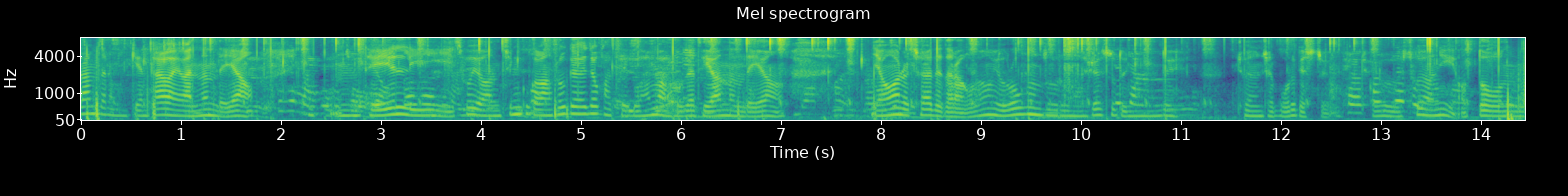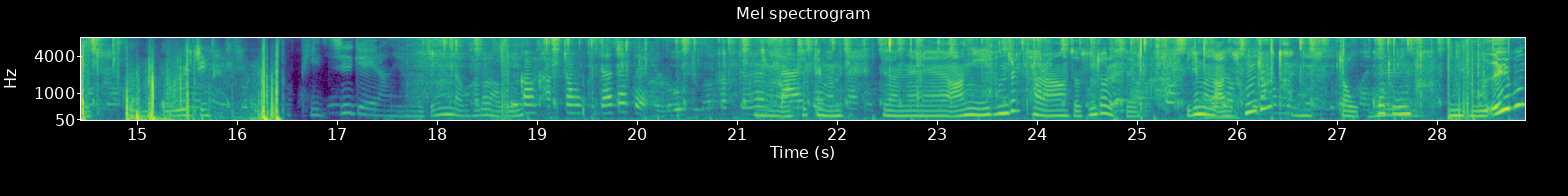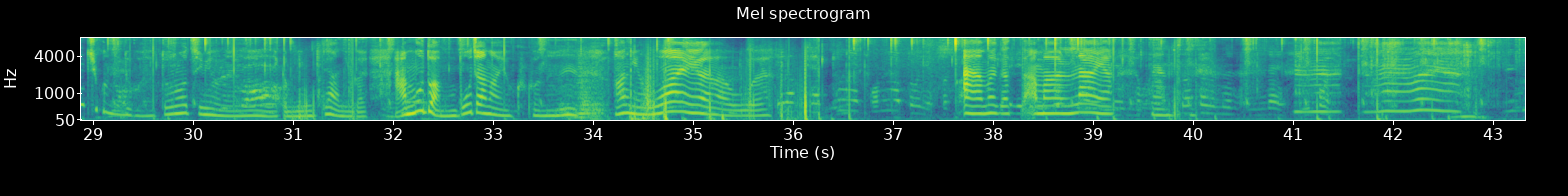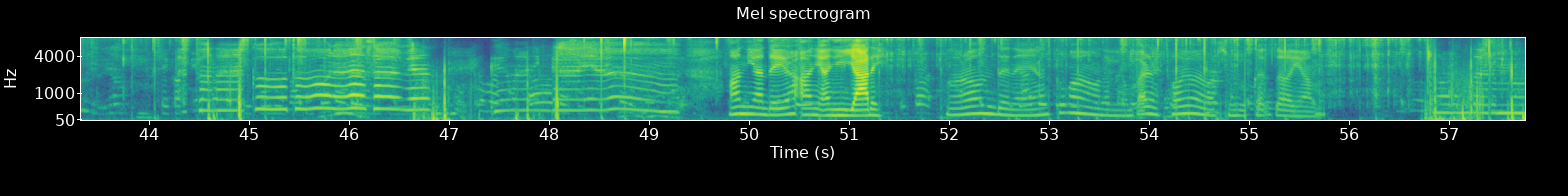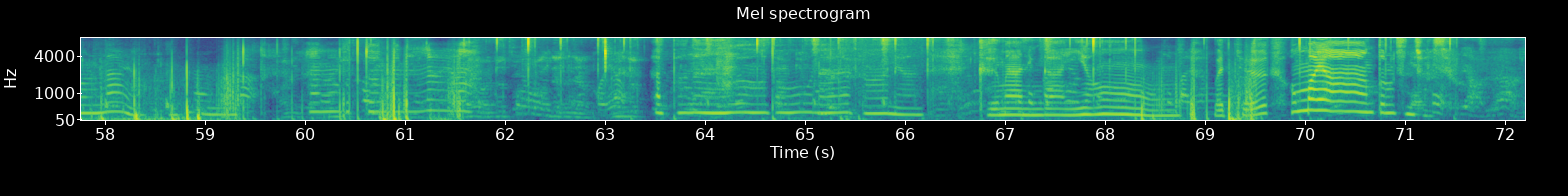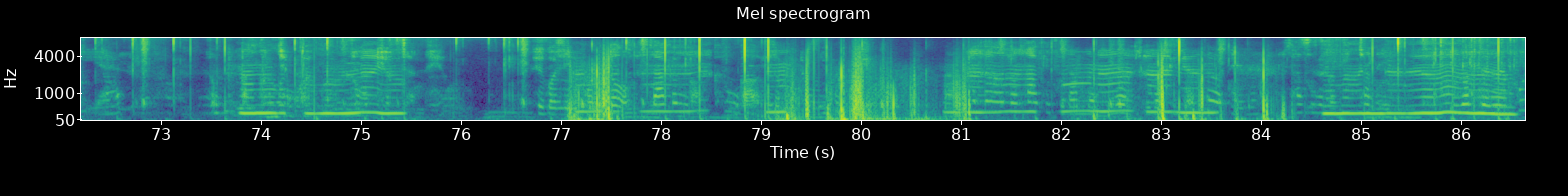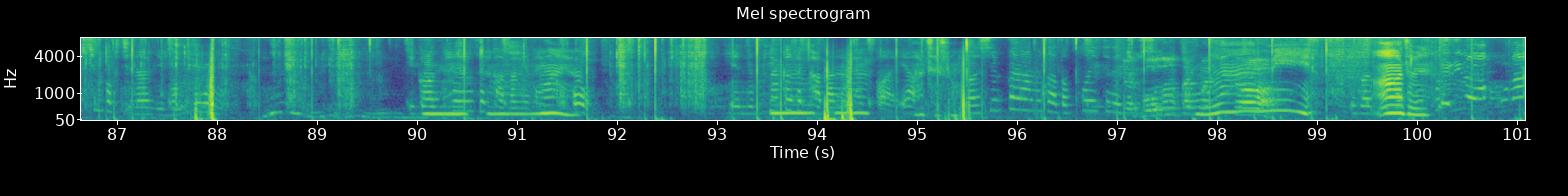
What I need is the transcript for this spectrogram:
사람들은 겐타워에 왔는데요. 음, 데일리 소연 친구가 소개해줘가지고 한번 보게 되었는데요. 영어를 쳐야 되더라고요. 여러분 소리는 하실 수도 있는데 저는 잘 모르겠어요. 그 소연이 어떤 뭘 찍, 비즈개랑 이런 걸 찍는다고 하더라고요. 이건 각종 부자재들. 음, 어쨌든 제가 오늘은 아니 손절타랑 저 손절했어요. 왜냐면 아니 손절타는 진짜 없거든. 음, 저 1분 찍었는데 그냥 떨어지면은 약간 민폐 아닌가요? 아무도 안 보잖아요 그거는. 아니 안 돼. 제가 떠나고 돌아서면 그만인가요? 아니야 내일 아니 아니 야래. 이건 여러분들 내일 학교가 아니면 빨리 서울에 왔으면 좋겠어요. 여러분들은 몰라요. 아무것도 몰라요. 아프다고 돌아서면 그만인가요? 외출 엄마야 떨어진 줄 알았어요. 아무것도 몰라요. 이건 리본도 작은 거, 큰 거. 하나하나 사기 부담되시면 제가 실제로 되는 사진을 추천해요. 이것들은 포신복 지난 리본 통입니다. 이건 하얀색 가방에 달 거고, 얘는 핑크색 가방에 달 거예요. 아 죄송. 이건 심플하면서도 포인트를 줄수 있는 거. 몰라미. 이건 아, 저,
